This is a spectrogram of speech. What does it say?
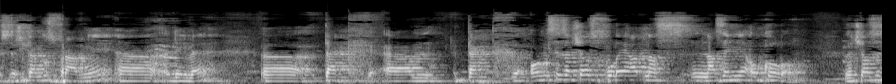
Říkám to správně, eh, Dave? Uh, tak, tak on se začal spolehat na, na země okolo. Začal se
